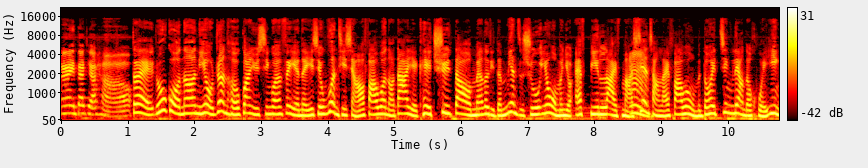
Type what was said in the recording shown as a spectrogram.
嗨，大家好。对，如果呢你有任何关于新冠肺炎的一些问题想要发问哦，大家也可以去到 Melody 的面子书，因为我们有 FB Live 嘛，现场来发问，我们都会尽量的回应。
